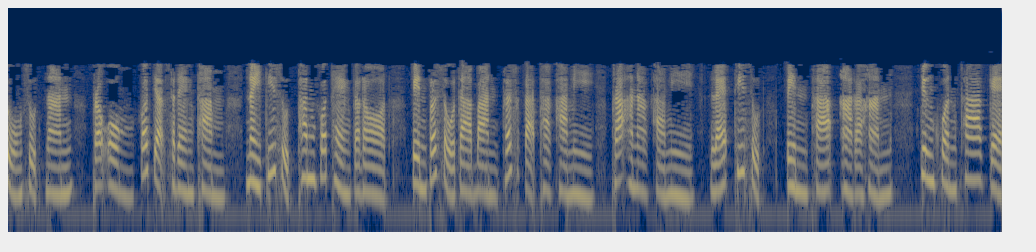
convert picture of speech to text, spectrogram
สูงสุดนั้น พระองค์ก็จะแสดงธรรม ในที่สุดท่านก็แทงตลอด เป็นพระโสดาบัน พระสกทาคามี พระอนาคามี และที่สุดเป็นพระอรหันต์จึงควรค่าแก่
